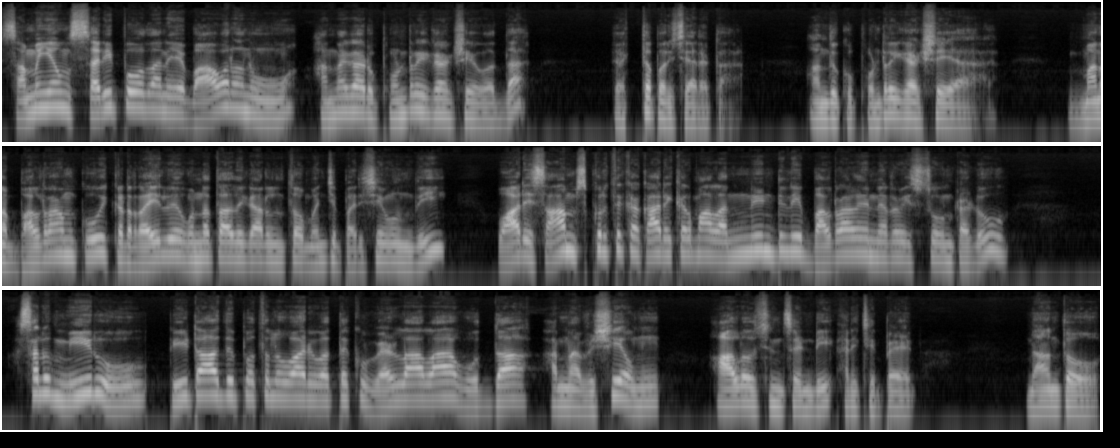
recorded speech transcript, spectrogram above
సమయం సరిపోదనే భావనను అన్నగారు పొండరీకాక్షయ్య వద్ద వ్యక్తపరిచారట. అందుకు పొండరీకాక్షయ్య మన బలరాంకు ఇక్కడ రైల్వే ఉన్నతాధికారులతో మంచి పరిచయం ఉంది. వారి సాంస్కృతిక కార్యక్రమాలన్నింటినీ బలరామే నిర్వహిస్తూ ఉంటాడు. అసలు మీరు పీఠాధిపతుల వారి వద్దకు వెళ్ళాలా వద్దా అన్న విషయం ఆలోచించండి అని చెప్పాడు. దాంతో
